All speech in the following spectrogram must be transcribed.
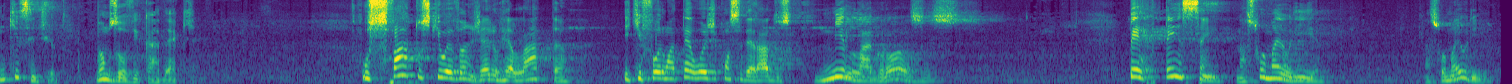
Em que sentido? Vamos ouvir Kardec. Os fatos que o Evangelho relata e que foram até hoje considerados milagrosos pertencem, na sua maioria, na sua maioria,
